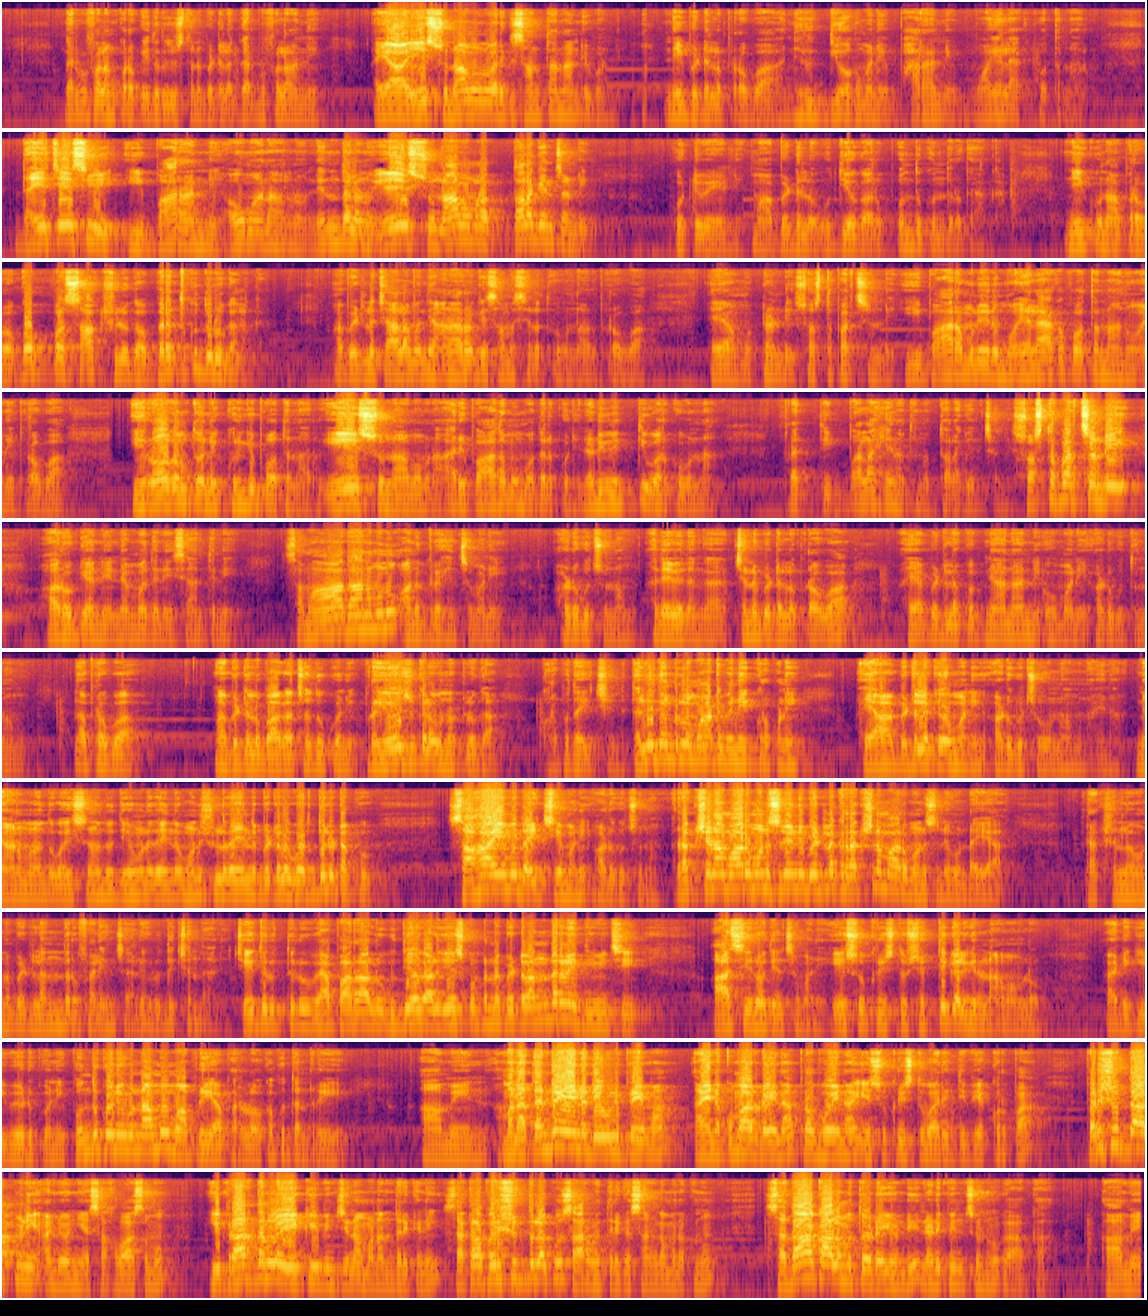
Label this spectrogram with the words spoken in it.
గర్భఫలం కొరకు ఎదురు చూస్తున్న బిడ్డల గర్భఫలాన్ని అయా ఏసునామం వారికి సంతానాన్ని ఇవ్వండి. నీ బిడ్డల ప్రభా నిరుద్యోగం అనే భారాన్ని మోయలేకపోతున్నారు. దయచేసి ఈ భారాన్ని అవమానాలను నిందలను ఏసునామమున తొలగించండి. కొట్టివేయండి. మా బిడ్డలు ఉద్యోగాలు పొందుకుందురుగాక. నీకు నా ప్రభ గొప్ప సాక్షులుగా బ్రతుకుదురుగాక. మా బిడ్డలు చాలామంది అనారోగ్య సమస్యలతో ఉన్నారు ప్రభా. అయ్యా ముట్టండి స్వస్థపరచండి. ఈ భారము నేను మోయలేకపోతున్నాను అని ప్రభా. ఈ రోగంతో నీ కృంగిపోతున్నారు. ఏసు నామమున అరిపాదము మొదలుకొని నడినెత్తి వరకు ఉన్న ప్రతి బలహీనతను తొలగించండి. స్వస్థపరచండి. ఆరోగ్యాన్ని నెమ్మదిని శాంతిని సమాధానమును అనుగ్రహించమని అడుగుచున్నాము. అదేవిధంగా చిన్న బిడ్డల ప్రభా ఆయా బిడ్డలకు జ్ఞానాన్ని ఇవ్వమని అడుగుతున్నాము. నా ప్రభా మా బిడ్డలు బాగా చదువుకొని ప్రయోజకులు ఉన్నట్లుగా కృపద ఇచ్చేయండి తల్లిదండ్రుల మాట విని కృపని అయా బిడ్డలకు ఇవ్వమని అడుగుచూ ఉన్నాము నాయన. జ్ఞానమునందు వయసునందు దేవునిదైందు మనుషులదైందు బిడ్డల వర్ధులుటకు సహాయము దయచేయమని అడుగుచున్నాం. రక్షణ మారు మనసు లేని బిడ్డలకు రక్షణ మారు మనసుని ఉండయ్యా. రక్షణలో ఉన్న బిడ్డలందరూ ఫలించాలి వృద్ధి చెందాలి. చేతివృత్తులు వ్యాపారాలు ఉద్యోగాలు చేసుకుంటున్న బిడ్డలందరినీ దీవించి ఆశీర్వదించమని యేసుక్రీస్తు శక్తి కలిగిన నామంలో అడిగి వేడుకొని పొందుకొని ఉన్నాము మా ప్రియ పరలోకపు తండ్రి. ఆమెన్. మన తండ్రి అయిన దేవుని ప్రేమ ఆయన కుమారుడైన ప్రభు అయిన యేసుక్రీస్తు వారి దివ్య కృప పరిశుద్ధాత్మని అన్యోన్య సహవాసము ఈ ప్రార్థనలో ఏకీపించిన మనందరికీ సకల పరిశుద్ధులకు సార్వత్రిక సంగమనకును సదాకాలముతోడయుండి నడిపించును గాక ఆమె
